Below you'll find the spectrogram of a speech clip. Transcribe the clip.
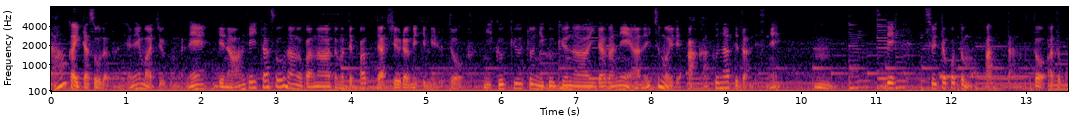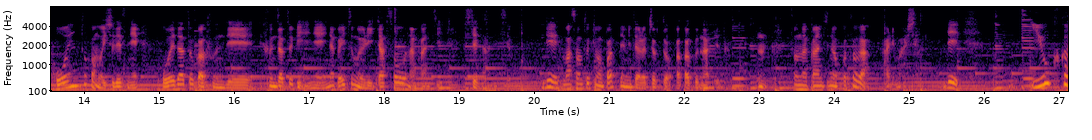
なんか痛そうだったんですよね、マーチュー君がね。で、なんで痛そうなのかなと思って、パッて足裏見てみると、肉球と肉球の間がね、あのいつもより赤くなってたんですね。うん。でそういったこともあったのとあと公園とかも一緒ですね。小枝とか踏んで踏んだ時にねなんかいつもより痛そうな感じしてたんですよ。でまあその時もパッて見たらちょっと赤くなってた。うん。そんな感じのことがありました。でよく考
